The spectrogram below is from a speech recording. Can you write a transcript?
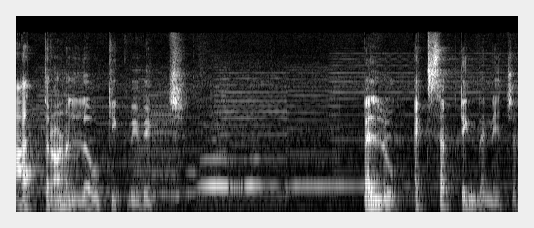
આ ત્રણ લૌકિક વિવેક છે. પહેલું એક્સેપ્ટિંગ ધ નેચર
